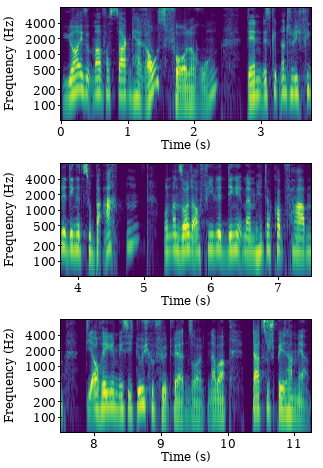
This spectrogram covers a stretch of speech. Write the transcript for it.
ja, ich würde mal fast sagen, Herausforderung, denn es gibt natürlich viele Dinge zu beachten und man sollte auch viele Dinge immer im Hinterkopf haben, die auch regelmäßig durchgeführt werden sollten, aber dazu später mehr.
